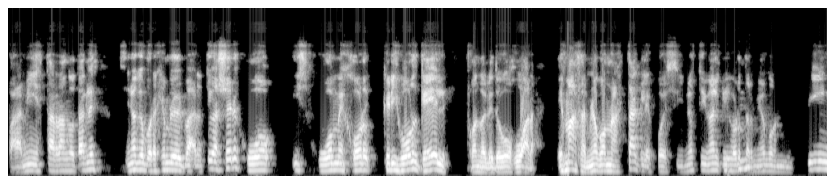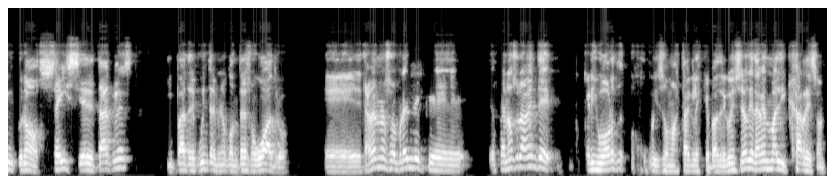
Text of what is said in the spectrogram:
para mí está errando tackles, sino que, por ejemplo, el partido ayer jugó, jugó mejor Chris Ward que él cuando le tocó jugar. Es más, terminó con más tackles, pues si no estoy mal, Chris Ward terminó con cinco, no, 6, 7 tackles y Patrick Quinn terminó con 3 o 4. también me sorprende que o sea, no solamente Chris Ward hizo más tackles que Patrick Quinn, sino que también Malik Harrison,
